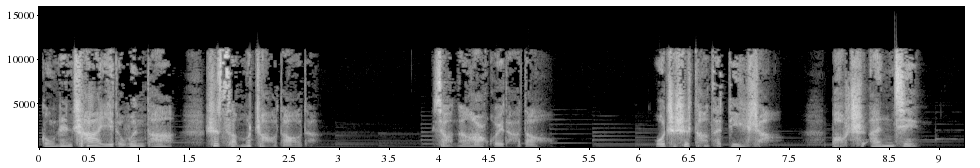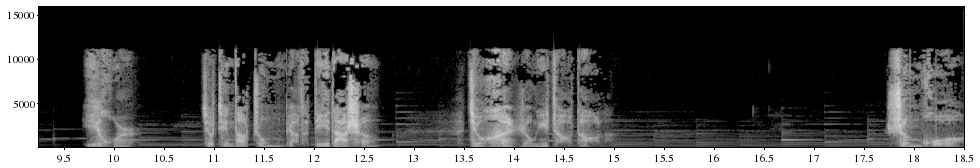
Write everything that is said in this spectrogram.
工人诧异的问他是怎么找到的。小男孩回答道：“我只是躺在地上，保持安静，一会儿就听到钟表的滴答声，就很容易找到了。”生活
